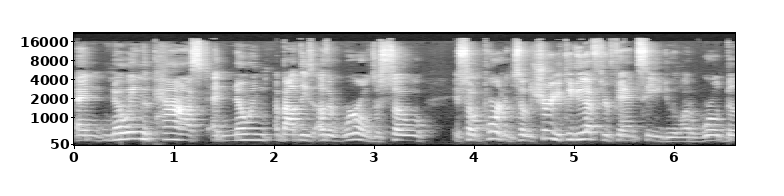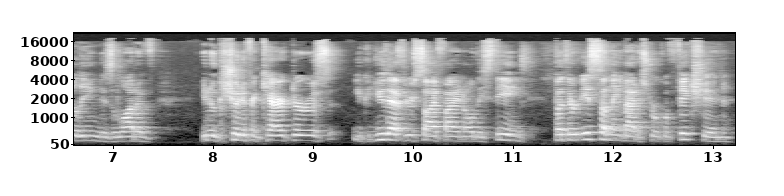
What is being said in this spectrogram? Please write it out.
And knowing the past and knowing about these other worlds is so, is so important. So sure, you could do that through fantasy, you do a lot of world building, there's a lot of, you know, show different characters, you could do that through sci-fi and all these things, but there is something about historical fiction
